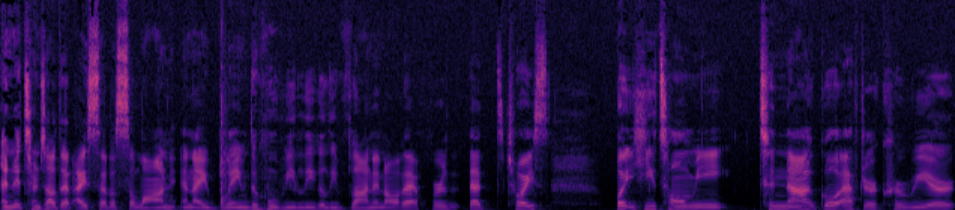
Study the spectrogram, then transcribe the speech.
And it turns out that I set a salon and I blamed the movie Legally Blonde and all that for that choice. But he told me to not go after a career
